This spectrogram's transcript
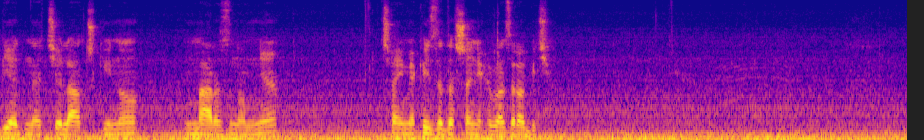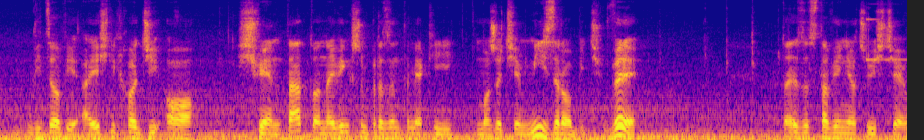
Biedne cielaczki, no. Marzną, nie? Trzeba im jakieś zadaszenie chyba zrobić. Widzowie, a jeśli chodzi o święta, to największym prezentem, jaki możecie mi zrobić, wy, to jest zostawienie oczywiście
